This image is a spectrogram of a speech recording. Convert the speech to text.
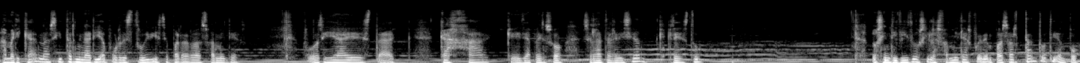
americanas y terminaría por destruir y separar a las familias. ¿Podría esta caja que ella pensó ser la televisión? ¿Qué crees tú? Los individuos y las familias pueden pasar tanto tiempo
